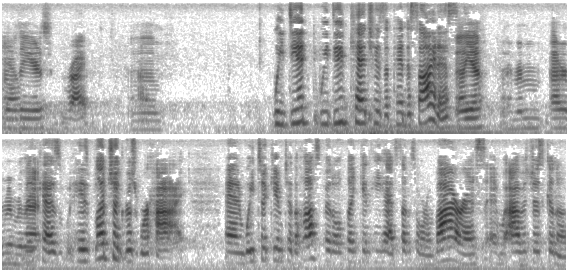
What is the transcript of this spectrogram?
Yeah. over the years. Right. We did. We did catch his appendicitis. oh, yeah. I remember, I remember that. because his blood sugars were high. And we took him to the hospital thinking he had some sort of virus, and I was just gonna.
